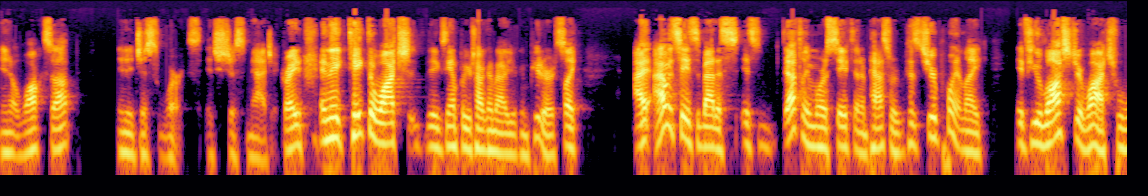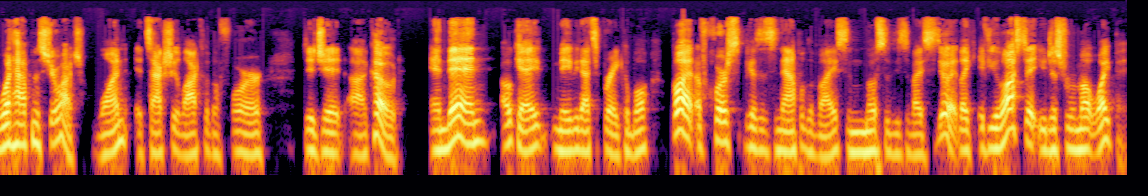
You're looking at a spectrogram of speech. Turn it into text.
and it walks up and it just works. It's just magic, right? And they take the watch, the example you're talking about your computer. It's like I, I would say it's about a, it's definitely more safe than a password because to your point, like if you lost your watch, well, what happens to your watch? One, it's actually locked with a four digit uh, code. And then, okay, maybe that's breakable. But of course, because it's an Apple device and most of these devices do it, like if you lost it, you just remote wipe it.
